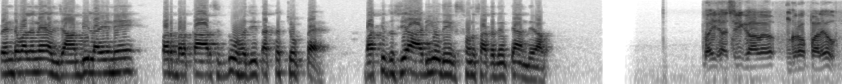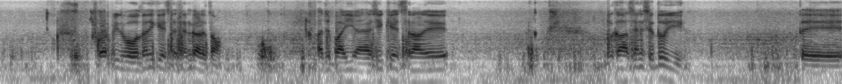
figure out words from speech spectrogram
ਪਿੰਡ ਵਾਲਿਆਂ ਨੇ ਇਲਜ਼ਾਮ ਵੀ ਲਾਏ ਨੇ, ਪਰ ਬਲਕਾਰ ਸਿੱਧੂ ਹਜੇ ਤੱਕ ਚੁੱਪ ਹੈ। ਬਾਕੀ ਤੁਸੀਂ ਆਡੀਓ ਦੇਖ ਸੁਣ ਸਕਦੇ ਹੋ ਧਿਆਨ ਦੇ ਨਾਲ। ਬਾਈ, ਸਤਿ ਸ੍ਰੀ ਅਕਾਲ ਗਰੁੱਪ ਵਾਲਿਓ। ਗੁਰਪ੍ਰੀਤ ਬੋਲਦਾ ਜੀ ਕੇਸਰ ਸਿੰਘ ਵਾਲੇ ਤੋਂ। ਅੱਜ ਬਾਈ ਆਇਆ ਸੀ ਕੇਸਰ ਵਾਲੇ ਪ੍ਰਕਾਸ਼ ਸਿੰਘ ਸਿੱਧੂ ਜੀ। ਤੇ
